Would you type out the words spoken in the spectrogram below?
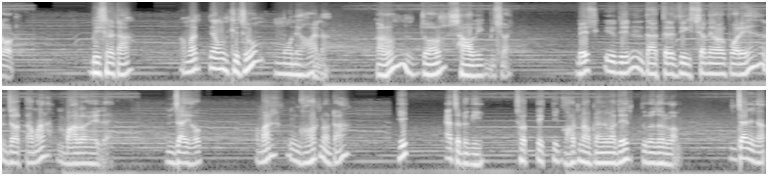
জ্বর। বিষয়টা আমার তেমন কিছু মনে হয় না, কারণ জ্বর স্বাভাবিক বিষয়। বেশ কিছুদিন ডাক্তারের চিকিৎসা নেওয়ার পরে জ্বরটা আমার ভালো হয়ে যায়। যাই হোক, আমার ঘটনাটা ঠিক এতটুকুই। ছোট্ট একটি ঘটনা আপনাদের মাঝে তুলে ধরলাম। জানি না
